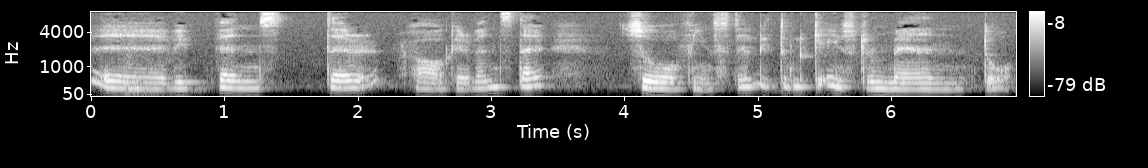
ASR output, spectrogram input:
eh, vid vänster, höger, vänster så finns det lite olika instrument och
